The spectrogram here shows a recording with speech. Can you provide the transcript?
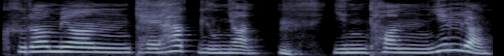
그러면 대학 6년, 음. 인턴 1년,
